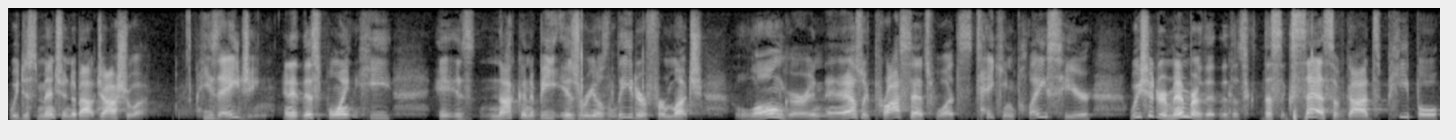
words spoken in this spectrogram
we just mentioned about Joshua. He's aging, and at this point, he is not going to be Israel's leader for much longer. And, and, as we process what's taking place here, we should remember that the, the success of God's people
